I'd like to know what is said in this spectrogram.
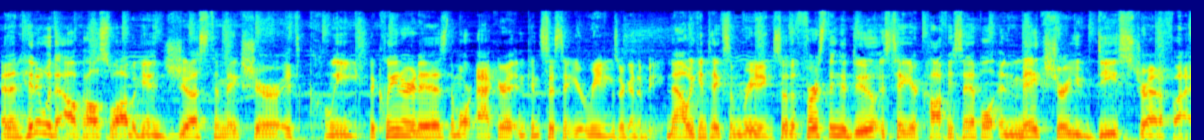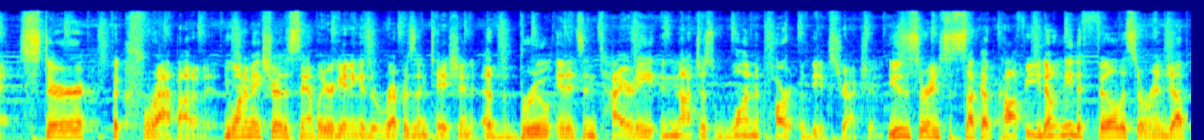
and then hit it with the alcohol swab again just to make sure it's clean. The cleaner it is, the more accurate and consistent your readings are gonna be. Now we can take some readings. So the first thing to do is take your coffee sample and make sure you de-stratify it. Stir the crap out of it. You wanna make sure the sample you're getting is a representation of the brew in its entirety and not just one part of the extraction. Use a syringe to suck up coffee. You don't need to fill the syringe up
